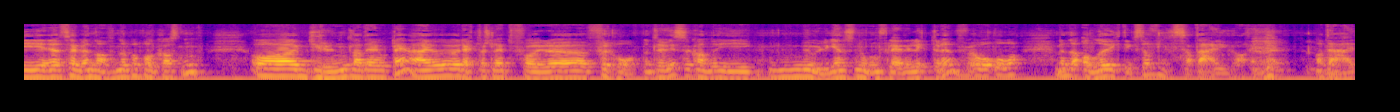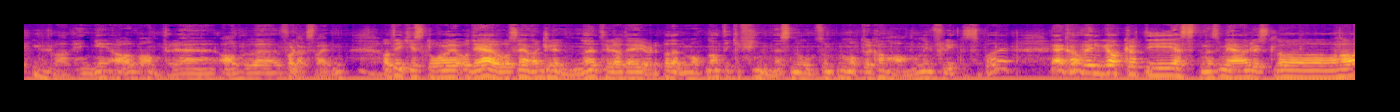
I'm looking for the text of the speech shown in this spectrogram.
i selve navnet på podkasten. Og grunnen til at jeg har gjort det, er jo rett og slett for øh, Forhåpentligvis så kan det gi muligens noen flere lyttere. Og, og, men det aller viktigste å vise at det er uavhengig. At det er uavhengig av andre av øh, forlagsverden. At det ikke står, Og det er jo også en av grunnene til at jeg gjør det på denne måten. At det ikke finnes noen som på en måte kan ha noen innflytelse på det. Jeg kan velge akkurat de gjestene som jeg har lyst til å ha,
